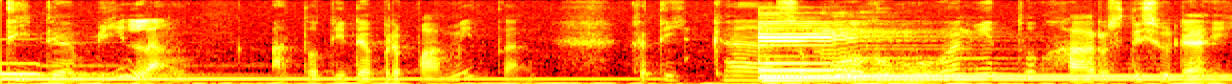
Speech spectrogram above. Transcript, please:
tidak bilang atau tidak berpamitan ketika sebuah hubungan itu harus disudahi.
